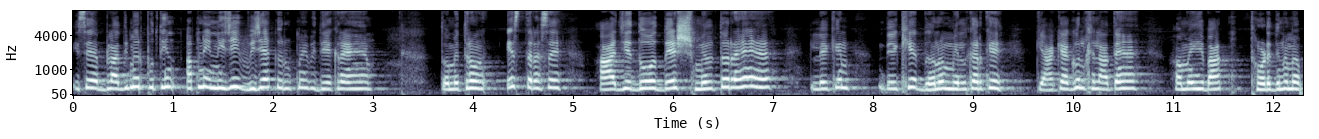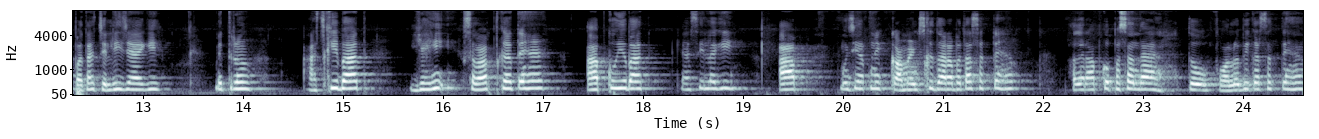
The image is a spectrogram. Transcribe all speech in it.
इसे व्लादिमीर पुतिन अपनी निजी विजय के रूप में भी देख रहे हैं। तो मित्रों, इस तरह से आज ये दो देश मिल तो रहे हैं, लेकिन देखिए दोनों मिल कर के क्या क्या गुल खिलाते हैं। हमें ये बात थोड़े दिनों में पता चल जाएगी। मित्रों, आज की बात यही समाप्त करते हैं। आपको ये बात कैसी लगी? आप मुझे अपने कमेंट्स के द्वारा बता सकते हैं। अगर आपको पसंद आए तो फॉलो भी कर सकते हैं।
